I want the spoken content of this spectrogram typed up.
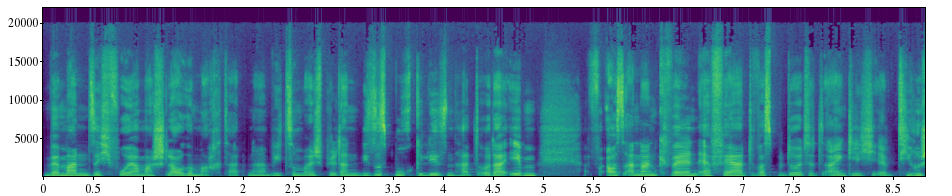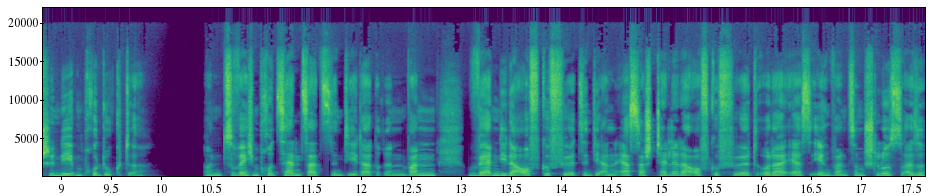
wenn man sich vorher mal schlau gemacht hat, ne? Wie zum Beispiel dann dieses Buch gelesen hat oder eben aus anderen Quellen erfährt, was bedeutet eigentlich äh, tierische Nebenprodukte. Und zu welchem Prozentsatz sind die da drin? Wann werden die da aufgeführt? Sind die an erster Stelle da aufgeführt oder erst irgendwann zum Schluss? Also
